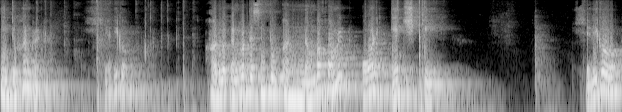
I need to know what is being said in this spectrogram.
into 100. Here we go. How do I convert this into a number format? Alt HK. Here we go.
